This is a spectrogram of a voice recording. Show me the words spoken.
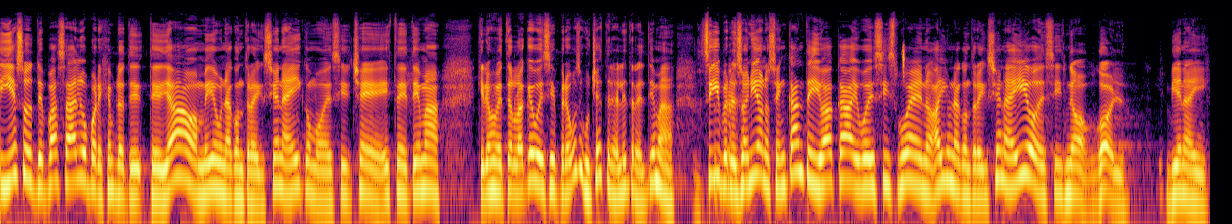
y eso te pasa algo, por ejemplo, te, te da medio una contradicción ahí, como decir, che, este tema queremos meterlo acá, y vos decís, pero vos escuchaste la letra del tema. Sí, pero el sonido nos encanta y va acá, y vos decís, bueno, ¿hay una contradicción ahí? O decís, no, gol, bien ahí.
